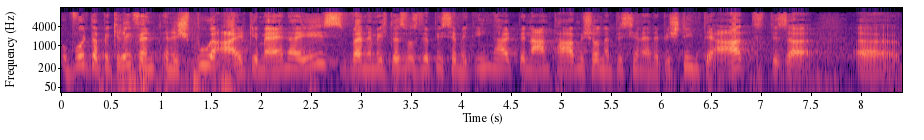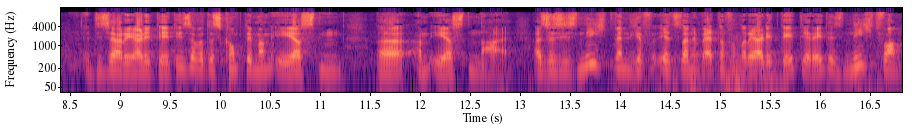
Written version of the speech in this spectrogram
obwohl der Begriff eine Spur allgemeiner ist, weil nämlich das, was wir bisher mit Inhalt benannt haben, schon ein bisschen eine bestimmte Art dieser, äh, dieser Realität ist, aber das kommt dem am ersten, äh, am ersten nahe. Also es ist nicht, wenn ich jetzt dann weiter von Realität die Rede ist, nicht von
